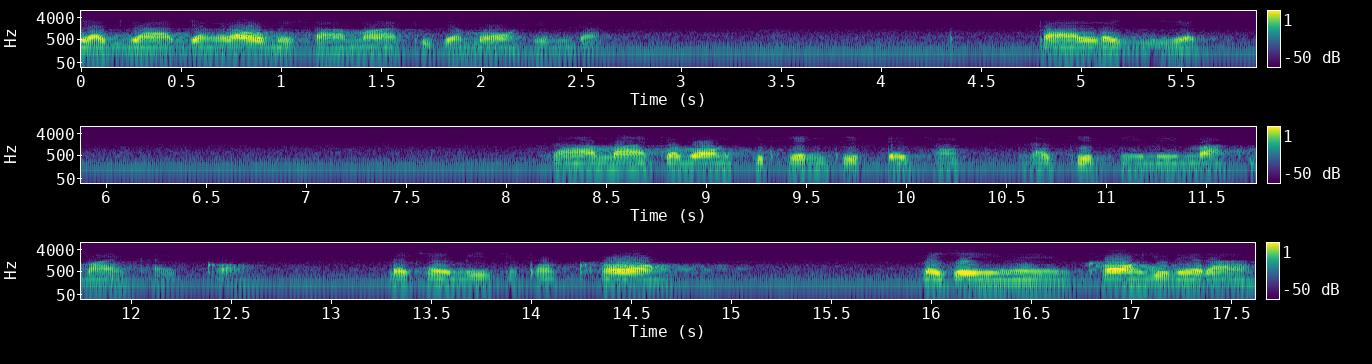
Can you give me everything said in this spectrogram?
หยาบหยาบอย่างเราไม่สามารถที่จะมองเห็นได้ ตาละเอียด สามารถจะมองคิดเห็นจิตได้ชัด แล้วจิตนี่มีมากมายใครกอง ไม่ใช่มีเฉพาะครอง ไม่ใช่ครองอยู่ในร่าง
